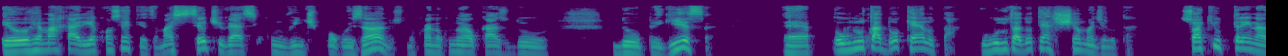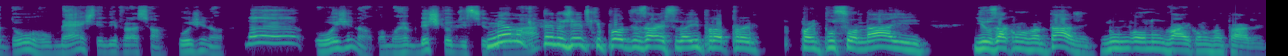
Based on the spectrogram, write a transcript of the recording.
eu remarcaria com certeza. Mas se eu tivesse com 20 e poucos anos, quando não é o caso do, do preguiça, é, o lutador quer lutar. O lutador tem a chama de lutar. Só que o treinador, o mestre, ele fala assim: ó, hoje não. Não, não, não, hoje não. Vamos, deixa que eu decido. Mesmo lá. que tendo gente que pode usar isso daí para impulsionar e, e usar como vantagem, não, ou não vai como vantagem?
